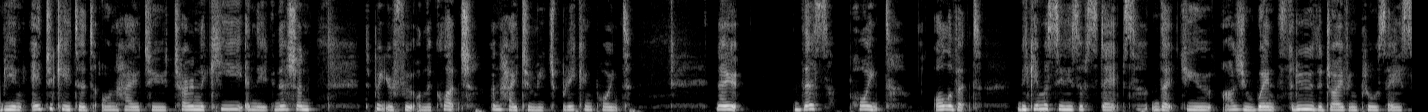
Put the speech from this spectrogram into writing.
being educated on how to turn the key in the ignition, to put your foot on the clutch, and how to reach braking point. Now, this point, all of it, became a series of steps that you, as you went through the driving process,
